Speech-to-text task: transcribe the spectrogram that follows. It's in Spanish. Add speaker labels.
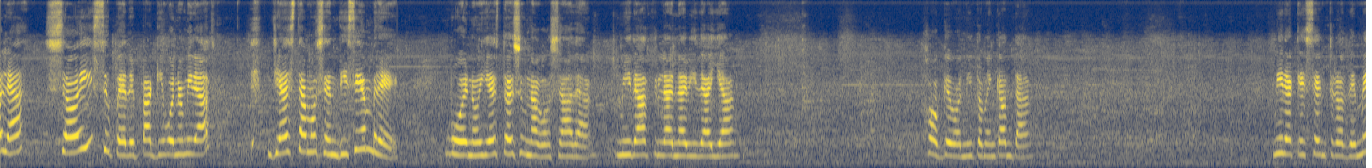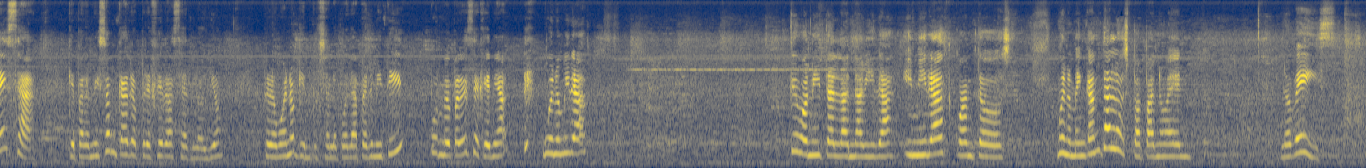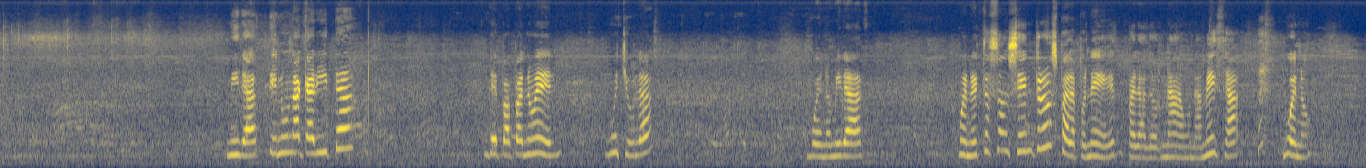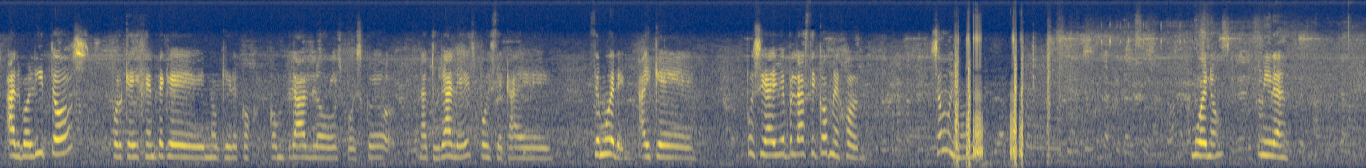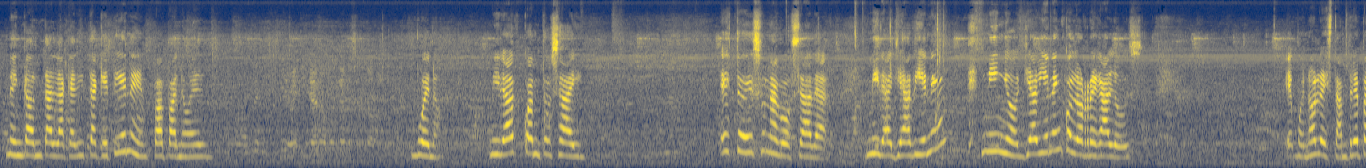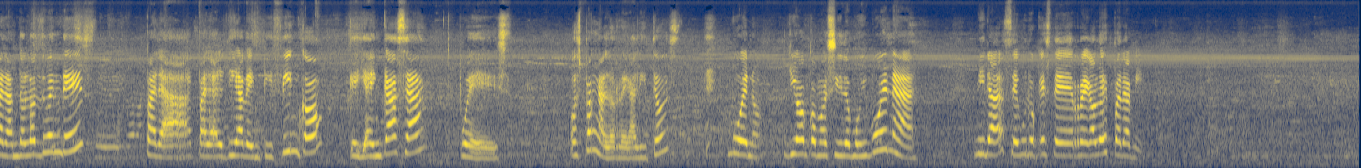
Speaker 1: Hola, soy Super Paqui. Bueno, mirad, ya estamos en diciembre. Bueno, y esto es una gozada. Mirad la Navidad ya. ¡Oh, qué bonito! Me encanta. Mira qué centros de mesa, que para mí son caros, prefiero hacerlo yo. Pero bueno, quien se lo pueda permitir, pues me parece genial. Bueno, mirad. Qué bonita es la Navidad. Y mirad cuántos... Bueno, me encantan los Papá Noel. ¿Lo veis? Mirad, tiene una carita de Papá Noel. Muy chula. Bueno, mirad. Bueno, estos son centros para poner, para adornar una mesa. Bueno, arbolitos, porque hay gente que no quiere comprarlos pues naturales, pues se cae, se mueren. Hay que, pues si hay de plástico mejor. Son muy bonitos. Bueno, mira, me encanta la carita que tiene Papá Noel. Bueno, mirad cuántos hay. Esto es una gozada. Mira, ya vienen, niños, ya vienen con los regalos. Eh, bueno, le están preparando los duendes para, para el día 25, que ya en casa, pues os pongan los regalitos. Bueno, yo como he sido muy buena, mira, seguro que este regalo es para mí.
